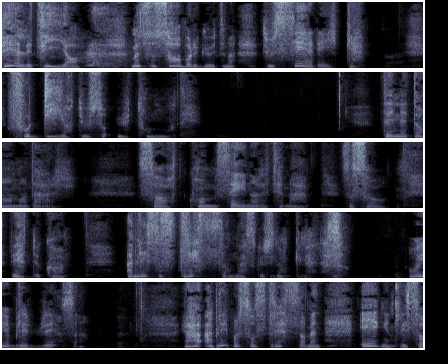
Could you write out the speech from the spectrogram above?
hele tida. Men så sa bare Gud til meg, du ser det ikke fordi at du er så utålmodig. Denne dama der sa, kom seinere til meg så sa hun, vet du hva, jeg ble så stressa når jeg skulle snakke med deg. Oi, ble du det? Så? Ja, jeg ble bare så stressa, men egentlig så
